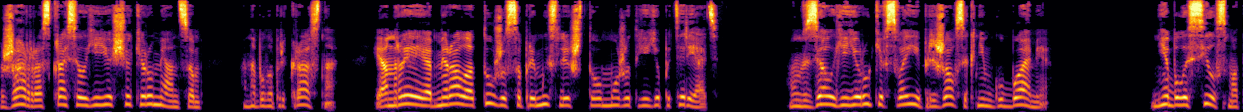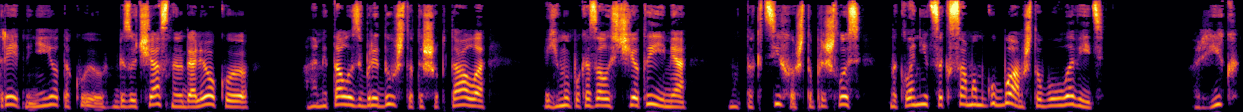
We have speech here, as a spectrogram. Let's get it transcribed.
Жар раскрасил ее щеки румянцем. Она была прекрасна, и Анрей обмирал от ужаса при мысли, что может ее потерять. Он взял ее руки в свои и прижался к ним губами. Не было сил смотреть на нее, такую безучастную, далекую. Она металась в бреду, что-то шептала. Ему показалось чье-то имя, но так тихо, что пришлось наклониться к самым губам, чтобы уловить. «Рик?»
